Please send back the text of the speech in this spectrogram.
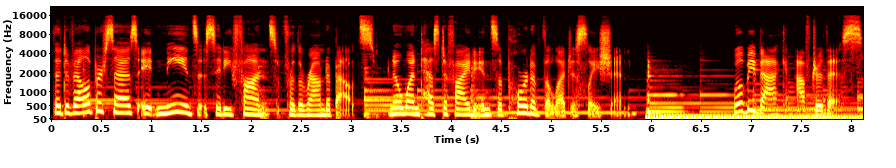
The developer says it needs city funds for the roundabouts. No one testified in support of the legislation. We'll be back after this.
